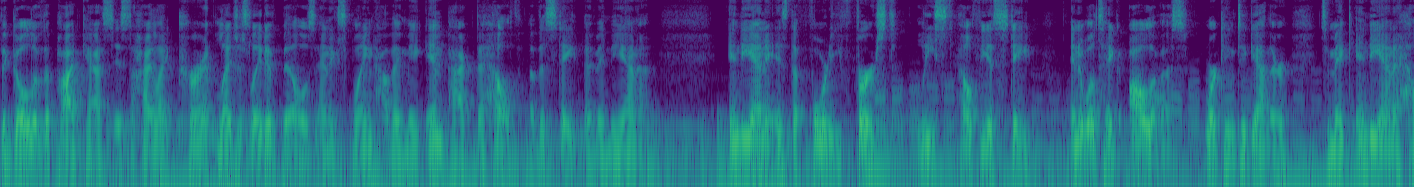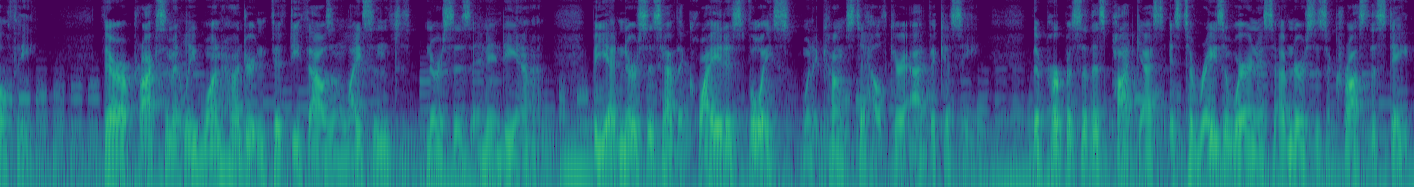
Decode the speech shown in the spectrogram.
The goal of the podcast is to highlight current legislative bills and explain how they may impact the health of the state of Indiana. Indiana is the 41st least healthiest state, and it will take all of us working together to make Indiana healthy. There are approximately 150,000 licensed nurses in Indiana, but yet nurses have the quietest voice when it comes to healthcare advocacy. The purpose of this podcast is to raise awareness of nurses across the state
